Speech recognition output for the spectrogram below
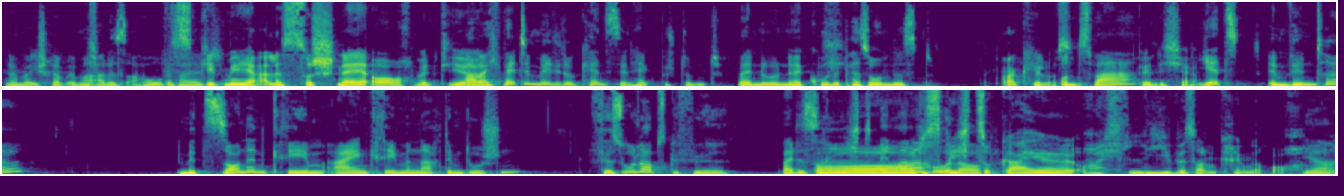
jetzt. Aber ich schreibe immer alles auf. Es halt. geht mir ja alles zu schnell auch mit dir. aber ich wette mit dir, du kennst den Hack bestimmt, weil du eine coole Person bist. okay, los. Und zwar bin ich ja. jetzt im Winter mit Sonnencreme eincremen nach dem Duschen fürs Urlaubsgefühl. Weil das riecht oh, immer nach das Urlaub. riecht so geil. Oh, ich liebe Sonnencremegeruch. ja.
